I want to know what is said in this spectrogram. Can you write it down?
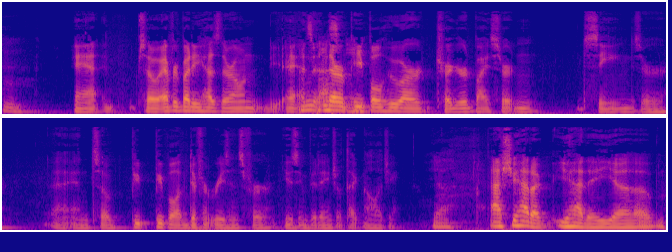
Hmm. and so everybody has their own and there are people who are triggered by certain scenes or and so pe- people have different reasons for using VidAngel technology. Yeah. Ash, you had a you had a um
